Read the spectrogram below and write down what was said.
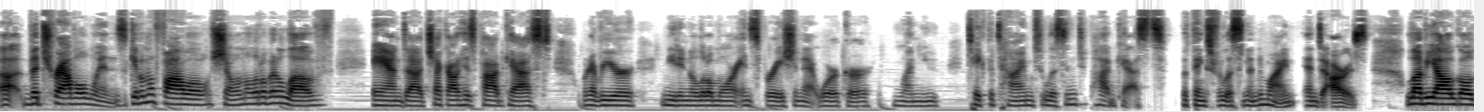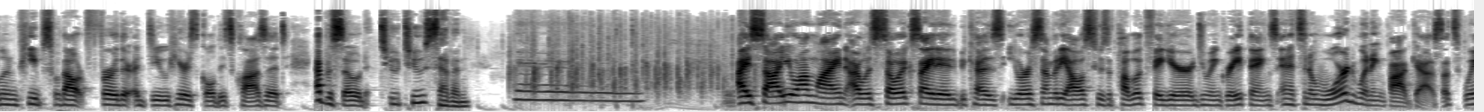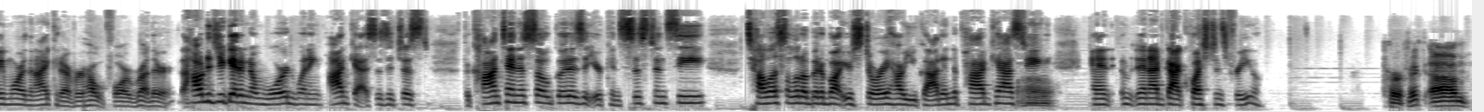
Uh, the travel wins. Give him a follow, show him a little bit of love, and uh, check out his podcast whenever you're needing a little more inspiration at work or when you take the time to listen to podcasts. But thanks for listening to mine and to ours. Love y'all, Golden Peeps. Without further ado, here's Goldy's Closet, episode 227. Yay. I saw you online. I was so excited because you're somebody else who's a public figure doing great things, and it's an award winning podcast. That's way more than I could ever hope for, brother. How did you get an award winning podcast? Is it just the content is so good? Is it your consistency? Tell us a little bit about your story, how you got into podcasting, Wow. and then I've got questions for you. Perfect. Um,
